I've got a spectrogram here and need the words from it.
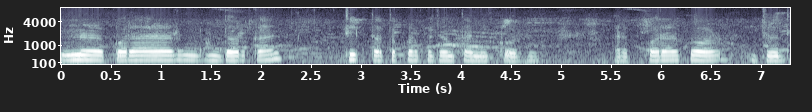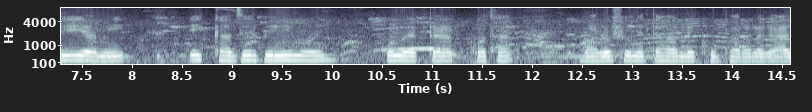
না করার দরকার, ঠিক ততক্ষণ পর্যন্ত আমি করব। আর করার পর যদি আমি এই কাজের বিনিময় কোনো একটা কথা ভালো শুনি, তাহলে খুব ভালো লাগে। আর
